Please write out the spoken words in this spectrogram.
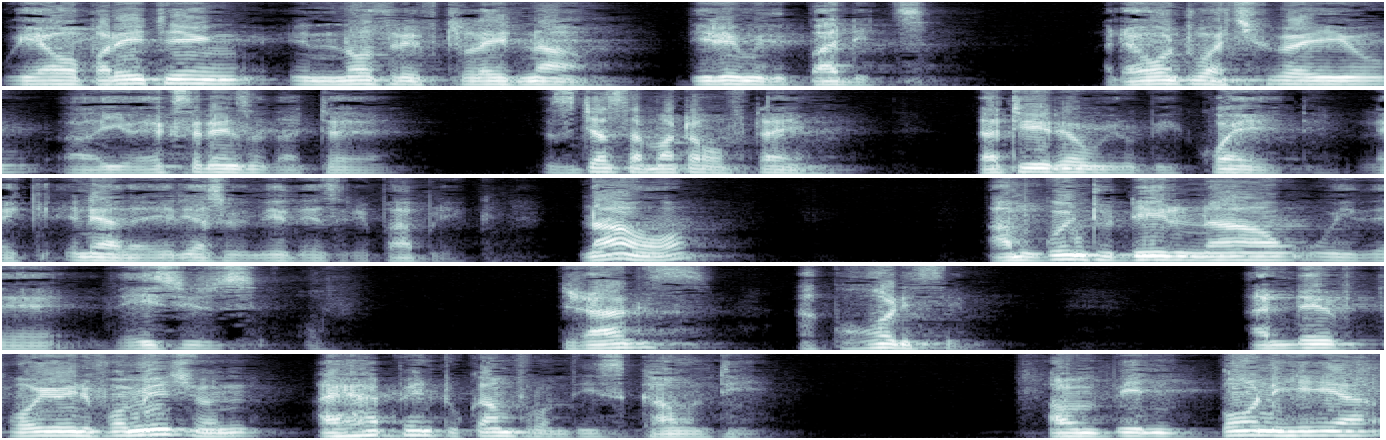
We are operating in North Rift right now, dealing with bandits. And I want to assure you, uh, Your Excellency, that uh, it's just a matter of time. That area will be quiet, like any other areas within this republic. Now, I'm going to deal now with the, the issues of drugs, alcoholism. And uh, for your information, I happen to come from this county. I've been born here,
